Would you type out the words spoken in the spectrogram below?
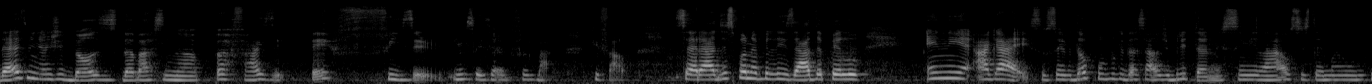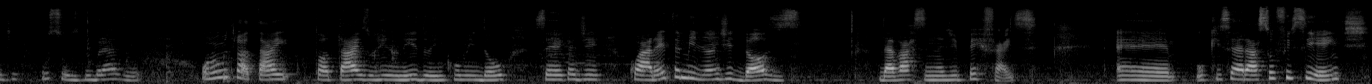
10 milhões de doses da vacina Pfizer, Pfizer, não sei se é que fala, será disponibilizada pelo NHS, o Servidor Público da Saúde Britânico, similar ao Sistema Único de o SUS do Brasil. O número total, totais do Reino Unido encomendou cerca de 40 milhões de doses da vacina de Pfizer, é, o que será suficiente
